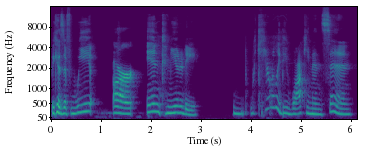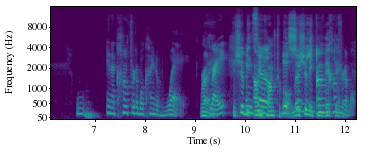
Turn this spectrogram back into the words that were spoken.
Because if we are in community, we can't really be walking in sin in a comfortable kind of way, Right. right? It should be And so uncomfortable. It should, there should be, be, convicting. uncomfortable.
